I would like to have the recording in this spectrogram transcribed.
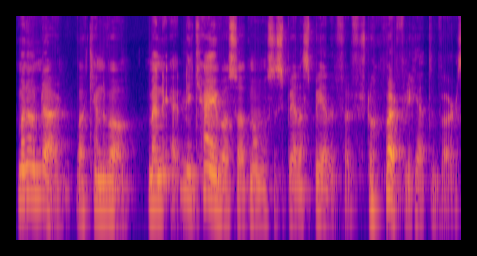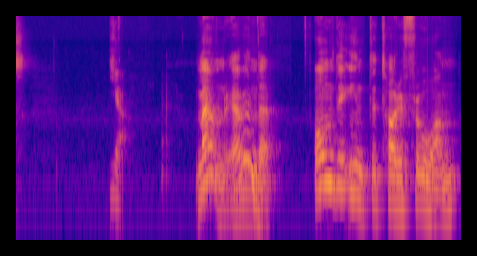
man undrar, vad kan det vara? Men det kan ju vara så att man måste spela spelet för att förstå varför det heter Verse. Ja. Men jag vet inte. Om det inte tar ifrån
